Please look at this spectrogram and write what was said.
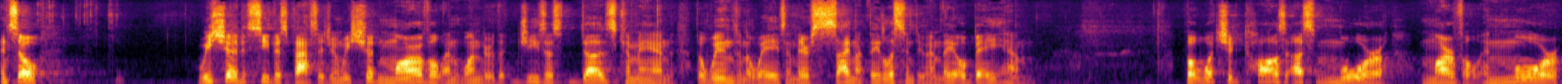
And so we should see this passage and we should marvel and wonder that Jesus does command the winds and the waves, and they're silent. They listen to him, they obey him. But what should cause us more marvel and more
